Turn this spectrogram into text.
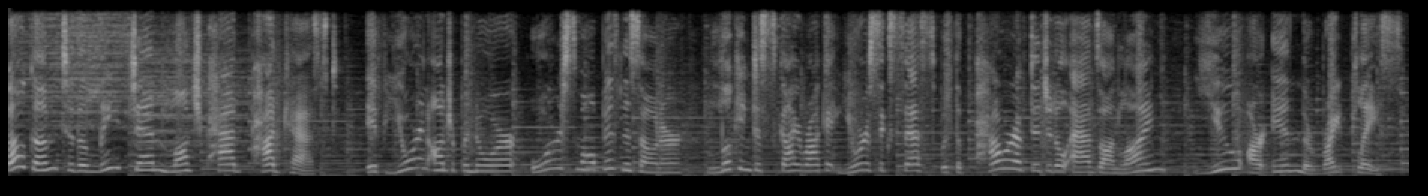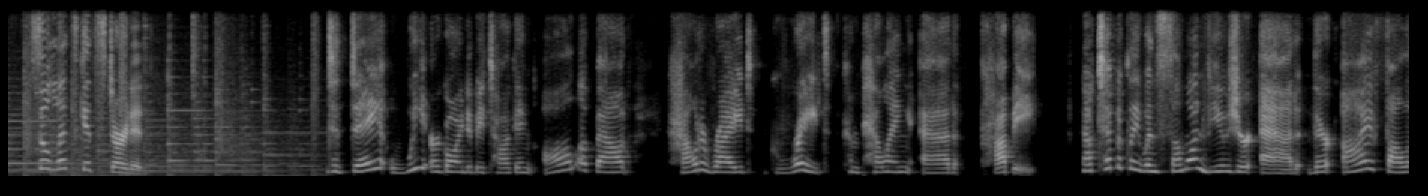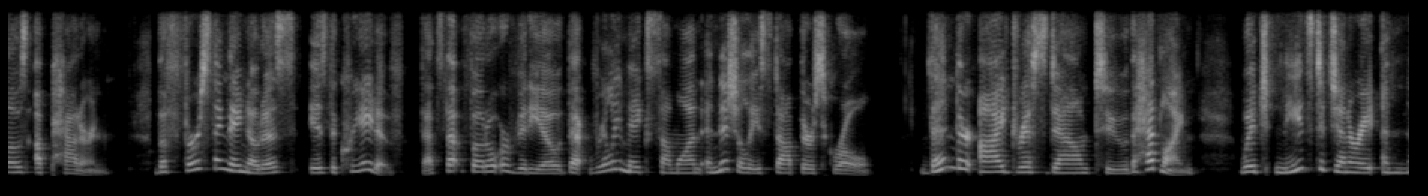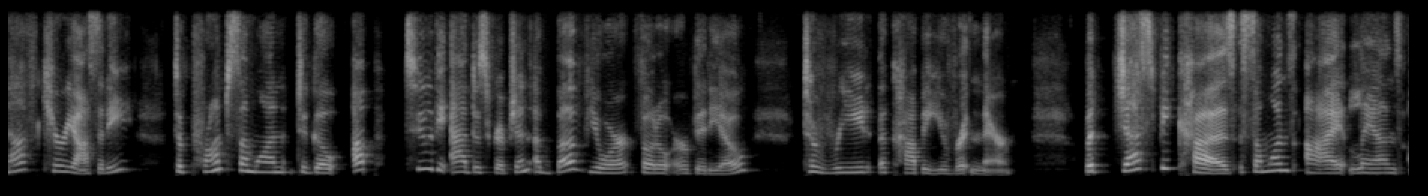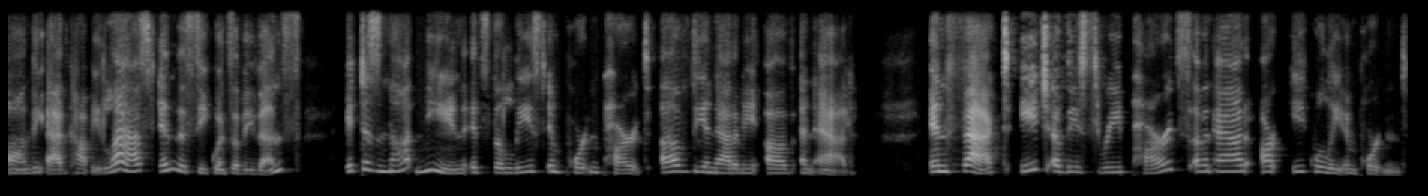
Welcome to the Lead Gen Launchpad podcast. If you're an entrepreneur or small business owner looking to skyrocket your success with the power of digital ads online, you are in the right place. So let's get started. Today, we are going to be talking all about how to write great, compelling ad copy. Now, typically, when someone views your ad, their eye follows a pattern. The first thing they notice is the creative. That's that photo or video that really makes someone initially stop their scroll. Then their eye drifts down to the headline, which needs to generate enough curiosity to prompt someone to go up to the ad description above your photo or video to read the copy you've written there. But just because someone's eye lands on the ad copy last in the sequence of events it does not mean it's the least important part of the anatomy of an ad. In fact, each of these three parts of an ad are equally important.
